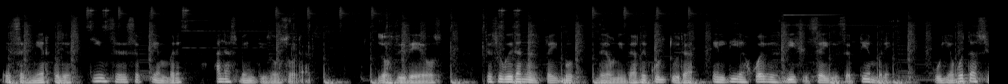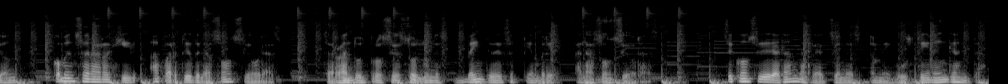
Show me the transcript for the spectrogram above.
es el miércoles 15 de septiembre a las 22 horas. Los videos se subirán al Facebook de la Unidad de Cultura el día jueves 16 de septiembre, cuya votación comenzará a regir a partir de las 11 horas, cerrando el proceso el lunes 20 de septiembre a las 11 horas. Se considerarán las reacciones me gusta y me encanta.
